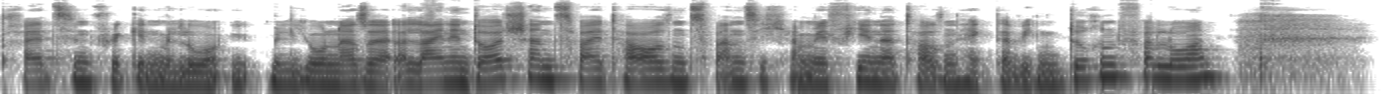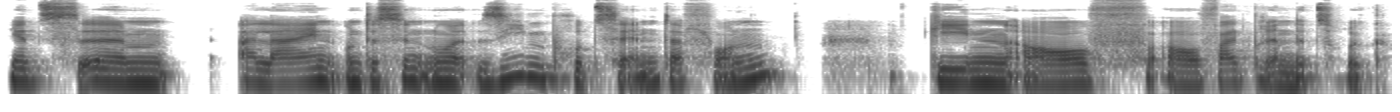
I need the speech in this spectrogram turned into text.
13 freaking Millionen. Also allein in Deutschland 2020 haben wir 400.000 Hektar wegen Dürren verloren. Jetzt ähm, allein, und das sind nur 7 Prozent davon, gehen auf, auf Waldbrände zurück.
